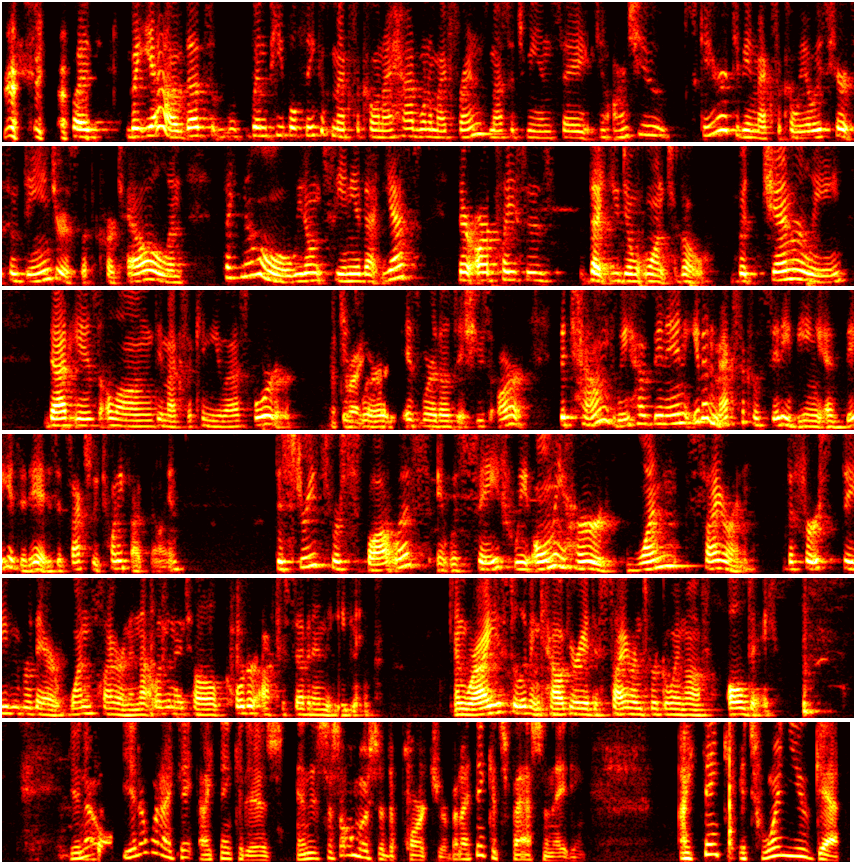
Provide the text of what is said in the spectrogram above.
but but yeah, that's when people think of Mexico. And I had one of my friends message me and say, you know, aren't you scared to be in Mexico? We always hear it's so dangerous with cartel. And it's like, no, we don't see any of that. Yes, there are places that you don't want to go, but generally that is along the Mexican US border. That's is right. where is where those issues are. The towns we have been in, even Mexico City being as big as it is, it's actually 25 million. The streets were spotless. It was safe. We only heard one siren the first day we were there, one siren, and that wasn't until quarter after seven in the evening. And where I used to live in Calgary, the sirens were going off all day. You know, so. you know what I think I think it is, and it's just almost a departure, but I think it's fascinating I think it's when you get,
